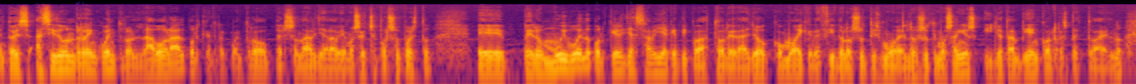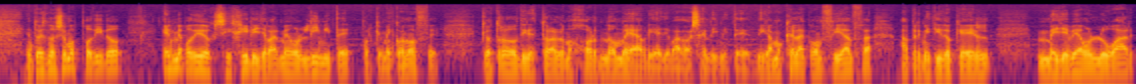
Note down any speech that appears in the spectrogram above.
Entonces, ha sido un reencuentro laboral, porque el reencuentro personal ya lo habíamos hecho, por supuesto, eh, pero muy bueno porque él ya sabía qué tipo de actor era yo, cómo he crecido los últimos, en los últimos años y yo también con respecto a él, ¿no? Entonces, nos hemos podido, él me ha podido exigir y llevarme a un límite, porque me conoce, que otro director a lo mejor no me habría llevado a ese límite. Digamos que la confianza ha permitido que él me lleve a un lugar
